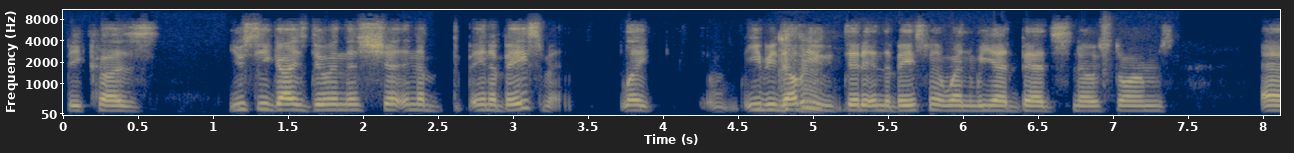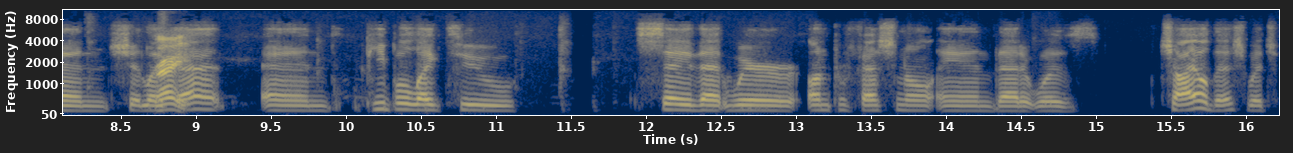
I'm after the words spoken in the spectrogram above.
because you see guys doing this shit in a in a basement. Like EBW Mm-hmm. did it in the basement when we had bad snowstorms and shit like Right. that. And people like to say that we're unprofessional and that it was childish, which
